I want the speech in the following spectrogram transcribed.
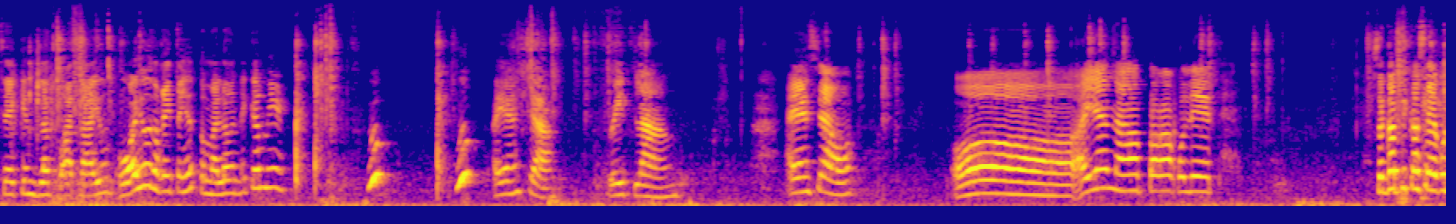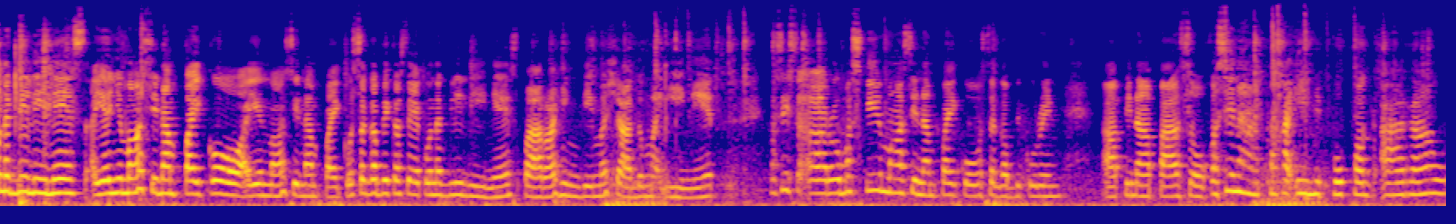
second vlog ko ata yun. Oh, ayun, nakita niyo tumalon. Ay, come here. Whoop. Whoop. Ayan siya. Wait lang. Ayan siya, oh. Oh, ayan, napakakulit. Sa gabi kasi ako naglilinis. Ayan yung mga sinampay ko. Ayan mga sinampay ko. Sa gabi kasi ako naglilinis para hindi masyado mainit. Kasi sa araw, maski yung mga sinampay ko, sa gabi ko rin ah, pinapasok. Kasi napakainit po pag araw.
